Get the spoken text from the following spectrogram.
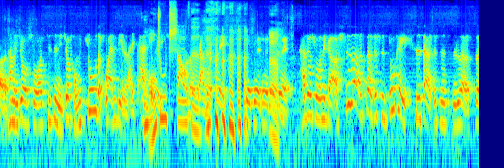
呃，他们就说，其实你就从猪的观点来看，猪吃的。这样的，对 对对对对对，他就说那个湿垃圾就是猪可以吃的，就是湿垃圾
